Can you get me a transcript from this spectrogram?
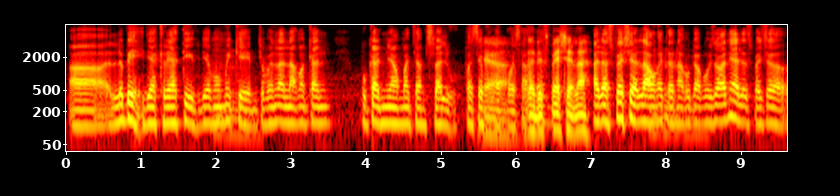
uh, lebih dia kreatif dia memikir macam mana nak makan bukan yang macam selalu pasal bulan Ya. puasa Ada special lah. ada special lah orang kata nak buka puasa ni ada special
